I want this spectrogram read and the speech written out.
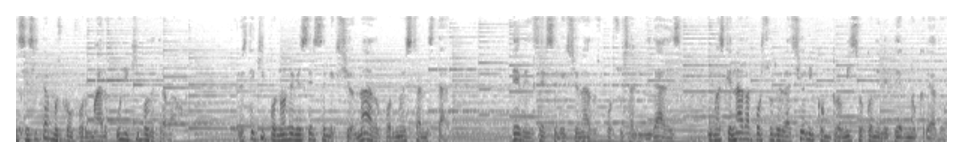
necesitamos conformar un equipo de trabajo. Pero este equipo no debe ser seleccionado por nuestra amistad. Deben ser seleccionados por sus habilidades y más que nada por su relación y compromiso con el eterno Creador.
